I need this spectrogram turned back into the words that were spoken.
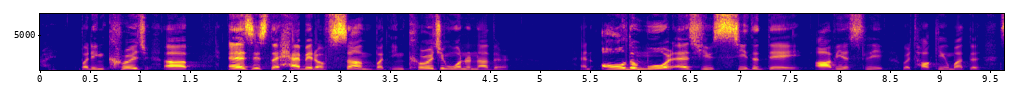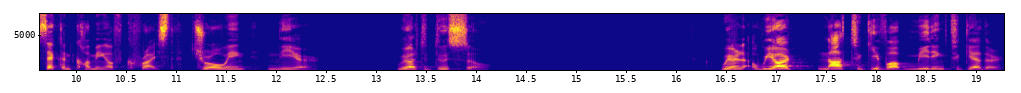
right? But encourage, uh, as is the habit of some, but encouraging one another. And all the more as you see the day, obviously, we're talking about the second coming of Christ drawing near. We are to do so. We are, we are not to give up meeting together.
